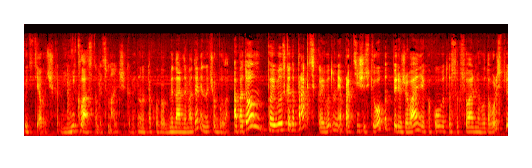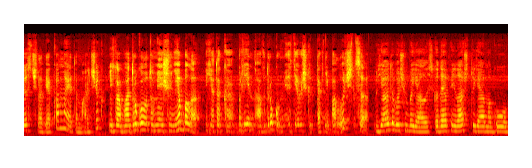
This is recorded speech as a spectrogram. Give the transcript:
быть девочками, не классно быть с мальчиками. Ну, такой как бинарной модели, но что было. А потом появилась какая-то практика, и вот у меня практический опыт переживания какого-то сексуального удовольствия с человеком, и это мальчик. И как бы а другого-то у меня еще не было. Я такая, блин, а вдруг у меня с девочкой так не получится? Я этого очень боялась. Когда я поняла, что я могу,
